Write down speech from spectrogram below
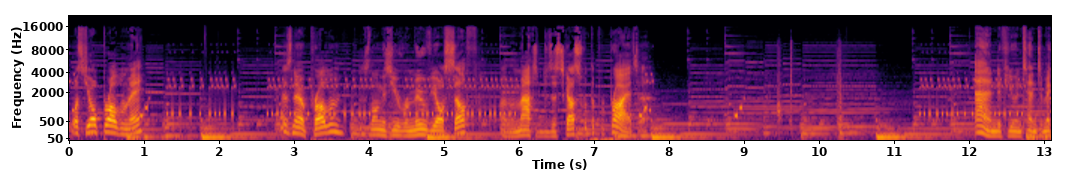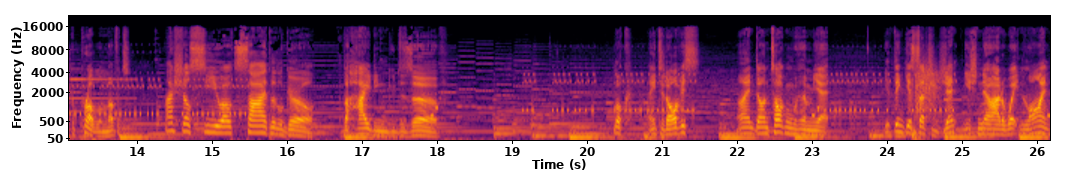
What's your problem, eh? There's no problem, as long as you remove yourself. I have a matter to discuss with the proprietor. And if you intend to make a problem of it, I shall see you outside, little girl, for the hiding you deserve. Look, ain't it obvious? I ain't done talking with him yet. You think you're such a gent, you should know how to wait in line.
